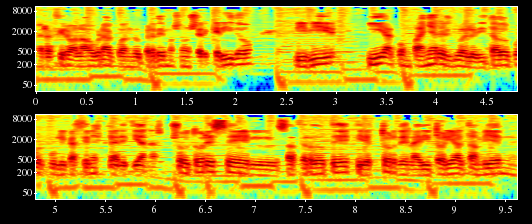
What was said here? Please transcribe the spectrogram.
Me refiero a la obra Cuando perdemos a un ser querido, Vivir y Acompañar el duelo, editado por Publicaciones Claretianas. Su autor es el sacerdote, director de la editorial también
